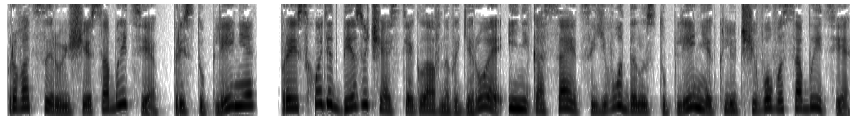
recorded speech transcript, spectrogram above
Провоцирующее событие, преступление, происходит без участия главного героя и не касается его до наступления ключевого события,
